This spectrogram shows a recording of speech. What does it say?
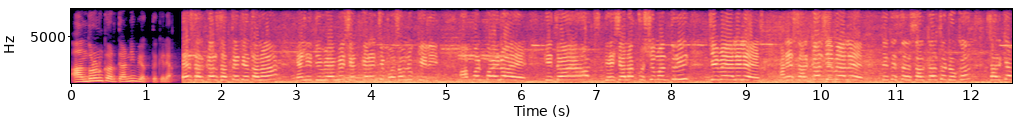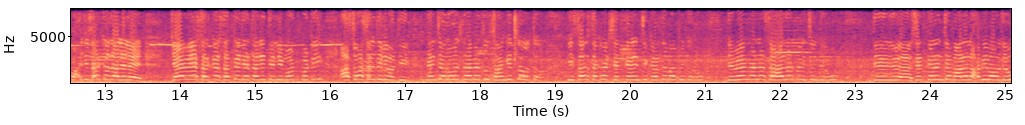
आंदोलनकर्त्यांनी व्यक्त केल्या. हे सरकार सत्तेत येताना यांनी दिव्यांग शेतकऱ्यांची फसवणूक केली. आपण पाहिलो आहे की ज्या देशाला कृषी मंत्री जे मिळालेले आहेत आणि सरकार जे मिळाले ते ते सरकारचं डोकं सारख्या भाजीसारखं झालेलं आहे. ज्यावेळेस सरकार सत्तेत येताना त्यांनी मोठमोठी आश्वासन दिली होती त्यांच्या रोजनाम्यातून सांगितलं होतं की सरसकट शेतकऱ्यांची कर्जमाफी करू दिव्यांगांना सहा हजार पेन्शन देऊ दे शेतकऱ्यांच्या मालाला हमी भाव देऊ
